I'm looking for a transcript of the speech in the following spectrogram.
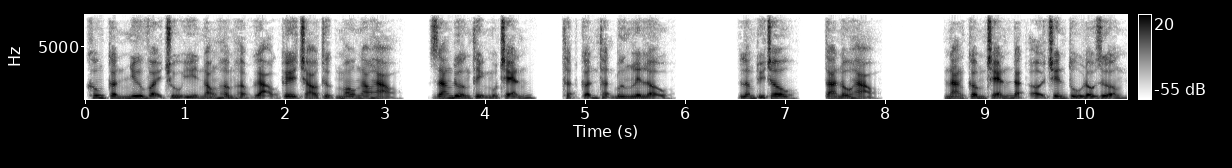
không cần như vậy chú ý nóng hầm hập gạo kê cháo thực mau ngao hảo. Giang đường thịnh một chén, thật cẩn thận bưng lên lầu. Lâm Thủy Châu, ta nấu hảo. Nàng cầm chén đặt ở trên tủ đầu giường,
